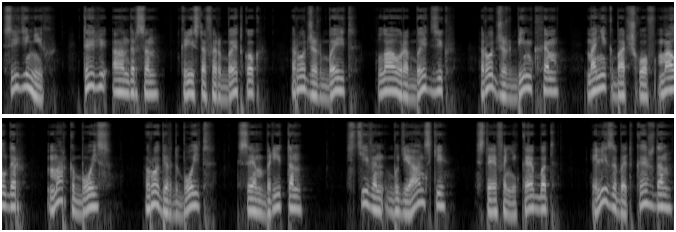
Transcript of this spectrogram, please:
Среди них Терри Андерсон, Кристофер Бэдкок, Роджер Бейт, Лаура Бедзик, Роджер Бингхэм, Моник Боргерхофф Малдер, Марк Бойс, Роберт Бойд, Сэм Бриттон, Стивен Будиански, Стефани Кэббот, Элизабет Кэшдан,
